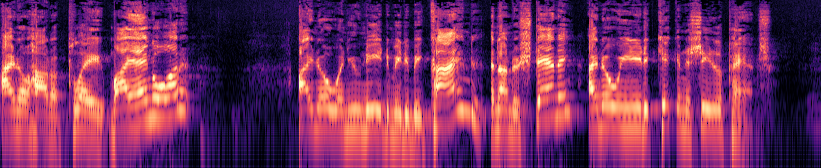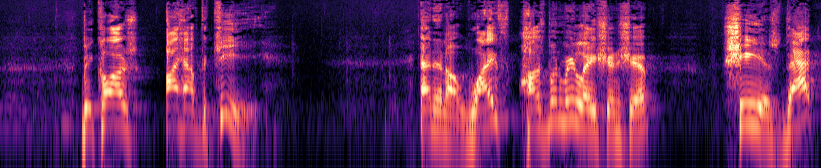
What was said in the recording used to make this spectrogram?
I know how to play my angle on it. I know when you need me to be kind and understanding. I know when you need a kick in the seat of the pants. Because I have the key. And in a wife husband relationship, she is that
